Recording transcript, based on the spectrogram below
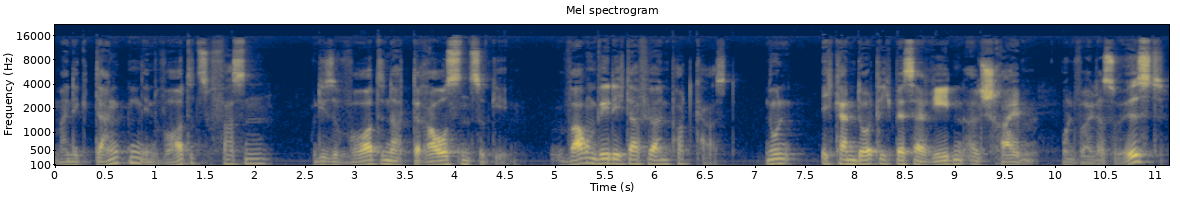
meine Gedanken in Worte zu fassen und diese Worte nach draußen zu geben. Warum wähle ich dafür einen Podcast? Nun, ich kann deutlich besser reden als schreiben. Und weil das so ist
